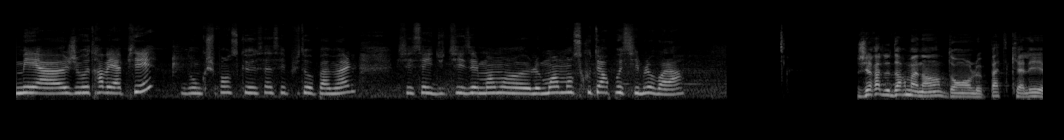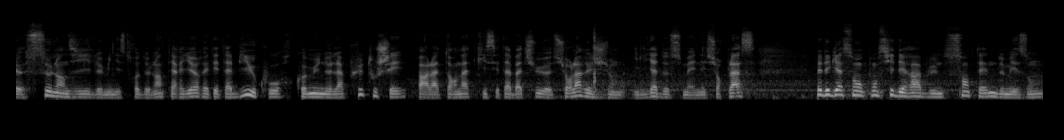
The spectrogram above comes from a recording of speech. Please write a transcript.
mais euh, je vais au travail à pied, donc je pense que ça c'est plutôt pas mal. J'essaye d'utiliser le moins, le moins mon scooter possible, voilà. Gérald Darmanin, dans le Pas-de-Calais ce lundi, le ministre de l'Intérieur était à Billucourt, commune la plus touchée par la tornade qui s'est abattue sur la région il y a deux semaines. Et sur place, les dégâts sont considérables. Une centaine de maisons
